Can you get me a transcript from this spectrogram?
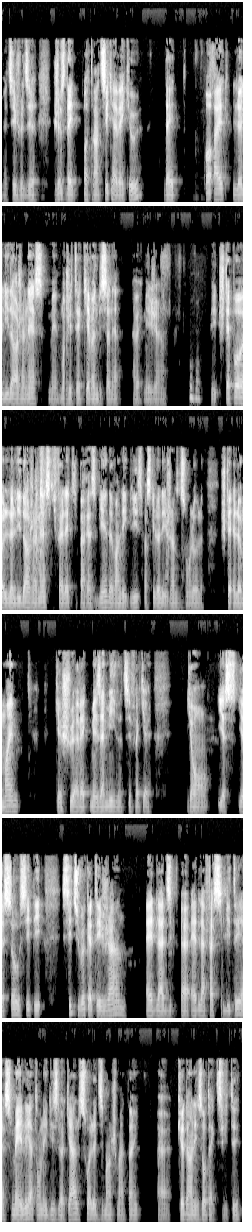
mais tu sais, je veux dire, juste d'être authentique avec eux, d'être, pas être le leader jeunesse, mais moi, j'étais Kevin Bissonnette avec mes jeunes. Mm-hmm. Je j'étais pas le leader jeunesse qu'il fallait qu'il paraisse bien devant l'église parce que là, les jeunes sont là. J'étais le même que je suis avec mes amis. Là, fait que il y a, ça aussi. Puis si tu veux que tes jeunes aient de, la, euh, de la facilité à se mêler à ton église locale, soit le dimanche matin euh, que dans les autres activités,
